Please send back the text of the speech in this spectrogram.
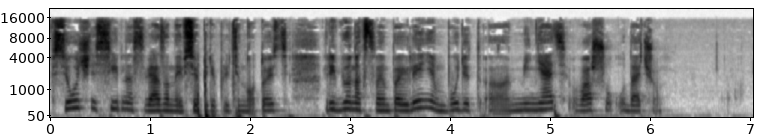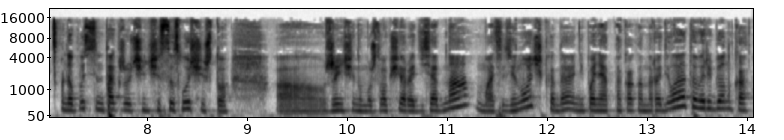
Все очень сильно связано и все переплетено. То есть ребенок своим появлением будет э, менять вашу удачу. Допустим, также очень частый случай, что э, женщина может вообще родить одна, мать-одиночка, да, непонятно, как она родила этого ребенка,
